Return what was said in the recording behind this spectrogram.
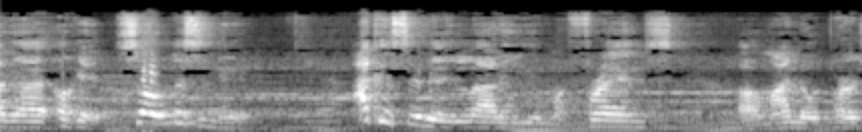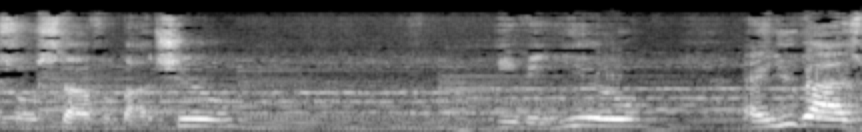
I got okay. So listen here, I consider a lot of you my friends. Um, I know personal stuff about you, even you, and you guys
